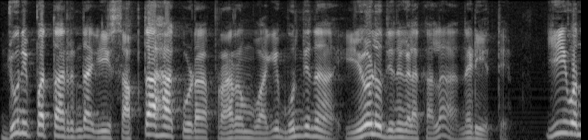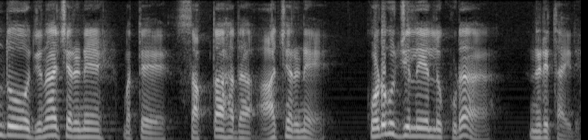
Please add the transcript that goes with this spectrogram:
ಜೂನ್ ಇಪ್ಪತ್ತಾರರಿಂದ ಈ ಸಪ್ತಾಹ ಕೂಡ ಪ್ರಾರಂಭವಾಗಿ ಮುಂದಿನ ಏಳು ದಿನಗಳ ಕಾಲ ನಡೆಯುತ್ತೆ. ಈ ಒಂದು ದಿನಾಚರಣೆ ಮತ್ತು ಸಪ್ತಾಹದ ಆಚರಣೆ ಕೊಡಗು ಜಿಲ್ಲೆಯಲ್ಲೂ ಕೂಡ ನಡೀತಾ ಇದೆ.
